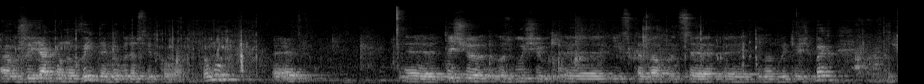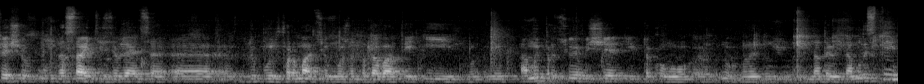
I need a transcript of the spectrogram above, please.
А вже як воно вийде, ми будемо слідкувати. Тому те, що озвучив е, і сказав про це е, Іван Дмитрович Бех, про те, що на сайті з'являється е, любу інформацію можна подавати, і ми, а ми працюємо ще і в такому, е, ну, надають нам листи.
